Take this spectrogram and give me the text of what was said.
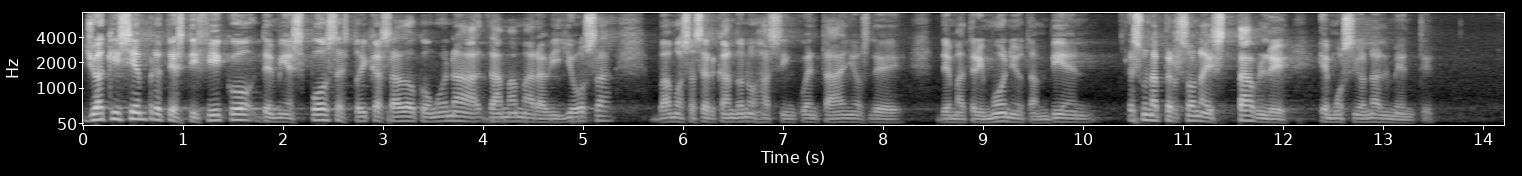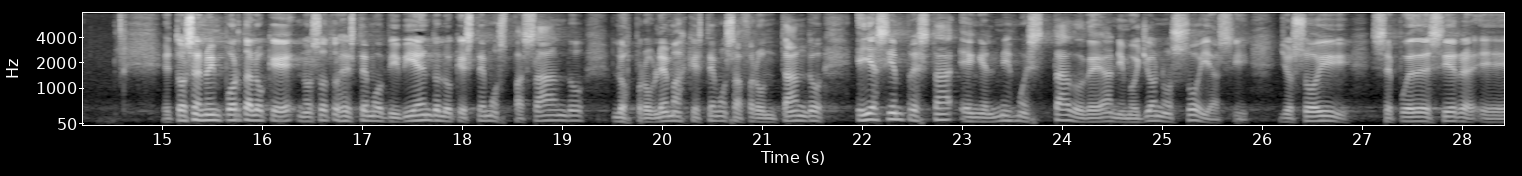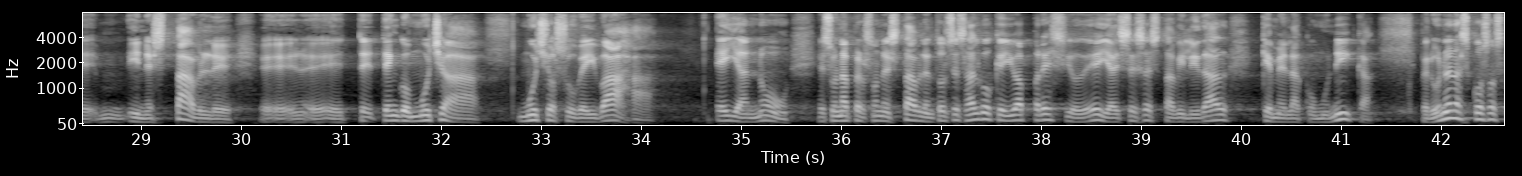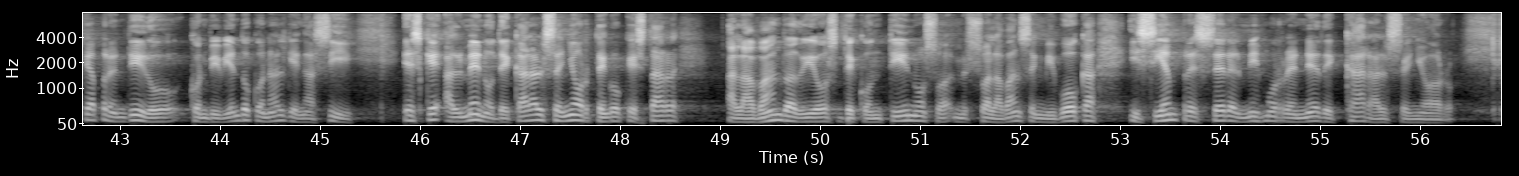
Yo aquí siempre testifico de mi esposa, estoy casado con una dama maravillosa, vamos acercándonos a 50 años de, de matrimonio también. Es una persona estable emocionalmente. Entonces no importa lo que nosotros estemos viviendo, lo que estemos pasando, los problemas que estemos afrontando, ella siempre está en el mismo estado de ánimo. Yo no soy así. Yo soy, se puede decir, eh, inestable. Eh, eh, tengo mucha, mucho sube y baja. Ella no, es una persona estable. Entonces algo que yo aprecio de ella es esa estabilidad que me la comunica. Pero una de las cosas que he aprendido conviviendo con alguien así es que al menos de cara al Señor tengo que estar alabando a Dios de continuo, su, alabanza en mi boca y siempre ser el mismo René de cara al Señor.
